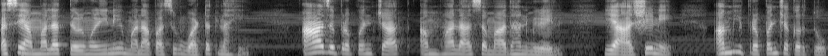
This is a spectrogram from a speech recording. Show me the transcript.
असे आम्हाला तळमळीने मनापासून वाटत नाही. आज प्रपंचात आम्हाला समाधान मिळेल या आशेने आम्ही प्रपंच करतो.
